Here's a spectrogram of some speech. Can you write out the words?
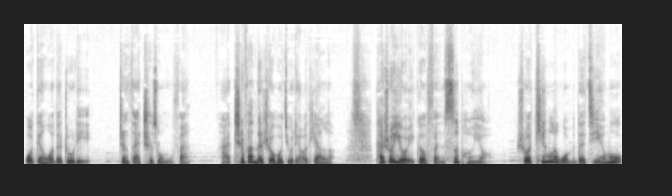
我跟我的助理正在吃中午饭啊，吃饭的时候就聊天了。他说有一个粉丝朋友说听了我们的节目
